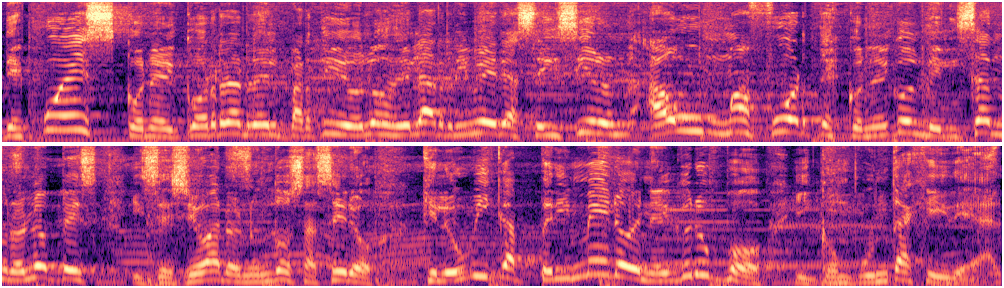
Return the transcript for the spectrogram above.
Después, con el correr del partido, los de la Ribera se hicieron aún más fuertes con el gol de Lisandro López y se llevaron un 2 a 0 que lo ubica primero en el grupo y con puntaje ideal.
